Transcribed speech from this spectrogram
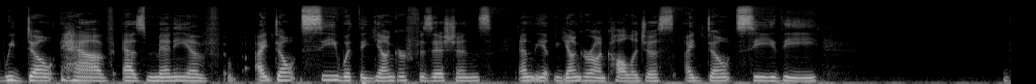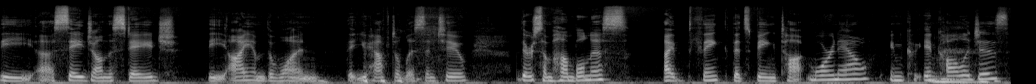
We don't have as many of I don't see with the younger physicians and the younger oncologists. I don't see the the uh, sage on the stage. The I am the one that you have to listen to. There's some humbleness I think that's being taught more now in in colleges,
